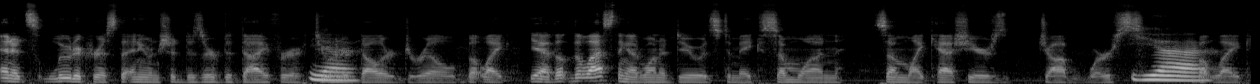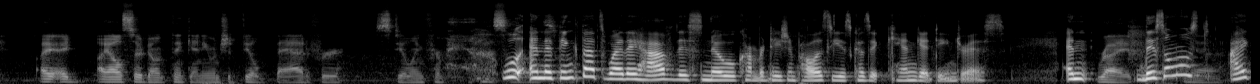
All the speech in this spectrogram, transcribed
and it's ludicrous that anyone should deserve to die for a two Yeah. hundred dollar drill. But like, yeah, the the last thing I'd want to do is to make someone, some like cashier's job worse. Yeah. But like, I, I I also don't think anyone should feel bad for stealing from hands. Well, and I think that's why they have this no confrontation policy is because it can get dangerous. And right. this almost, Yeah. I,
